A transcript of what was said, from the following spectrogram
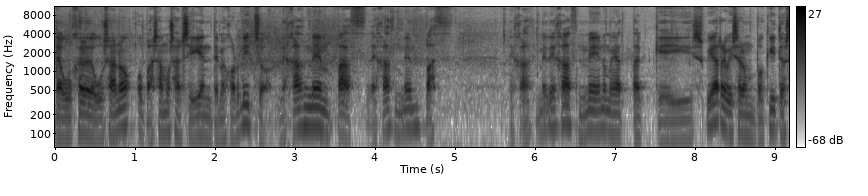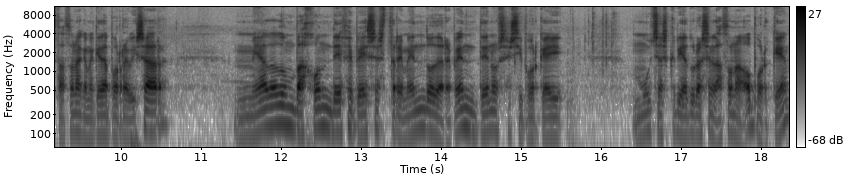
de agujero de gusano o pasamos al siguiente, mejor dicho. Dejadme en paz, dejadme en paz. Dejadme, dejadme, no me ataquéis. Voy a revisar un poquito esta zona que me queda por revisar. Me ha dado un bajón de FPS tremendo de repente, no sé si porque hay muchas criaturas en la zona o por qué.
